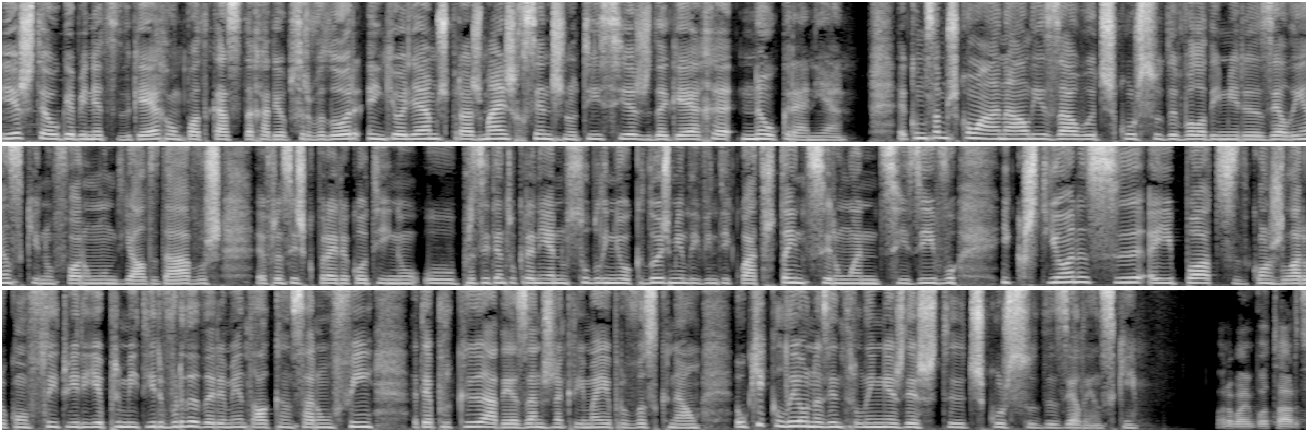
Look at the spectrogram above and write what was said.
Este é o Gabinete de Guerra, um podcast da Rádio Observador em que olhamos para as mais recentes notícias da guerra na Ucrânia. Começamos com a análise ao discurso de Volodymyr Zelensky no Fórum Mundial de Davos. Francisco Pereira Coutinho, o presidente ucraniano sublinhou que 2024 tem de ser um ano decisivo e questiona se a hipótese de congelar o conflito iria permitir verdadeiramente alcançar um fim, até porque há 10 anos na Crimeia provou-se que não. O que é que leu nas entrelinhas deste discurso de Zelensky? Ora bem, boa tarde.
